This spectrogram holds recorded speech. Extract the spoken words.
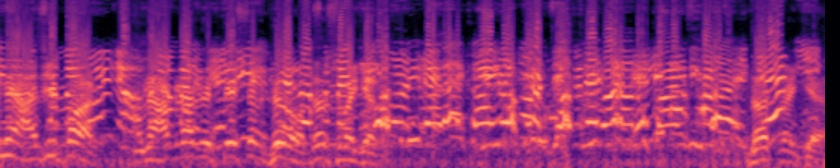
ને હાજીપર અને ફેરો દસ વાગ્યા. દસ વાગ્યા.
